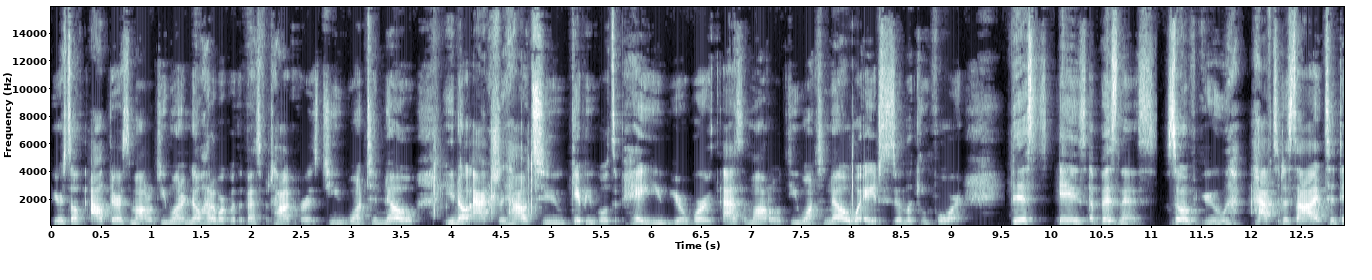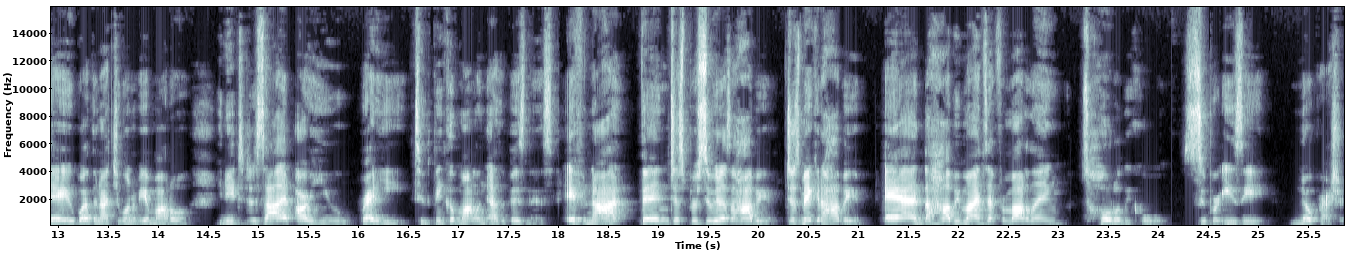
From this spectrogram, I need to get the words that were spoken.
yourself out there as a model? Do you want to know how to work with the best photographers? Do you want to know, you know, actually how to get people to pay you your worth as a model? Do you want to know what agencies are looking for? This is a business. So if you have to decide today whether or not you want to be a model, you need to decide, are you ready to think of modeling as a business? If not, then just pursue it as a hobby. Just make it a hobby. And the hobby mindset for modeling, totally cool. Super easy. No pressure.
